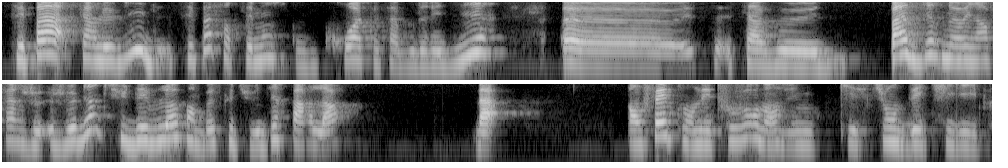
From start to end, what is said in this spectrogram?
c'est pas faire le vide, c'est pas forcément ce qu'on croit que ça voudrait dire. Euh, ça veut pas dire ne rien faire. Je, veux bien que tu développes un peu ce que tu veux dire par là. Bah, en fait, on est toujours dans une question d'équilibre.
